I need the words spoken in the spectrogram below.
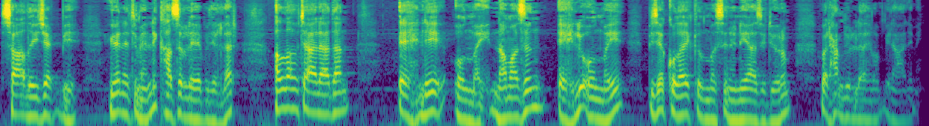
sağlayacak bir yönetmenlik hazırlayabilirler. Allahu Teala'dan ehli olmayı, namazın ehli olmayı bize kolay kılmasını niyaz ediyorum. Velhamdülillahi Rabbil Alemin.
